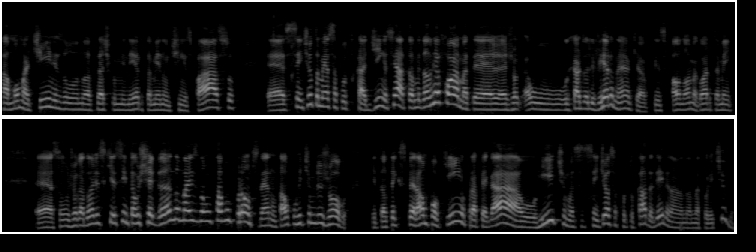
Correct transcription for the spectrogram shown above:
Ramon Martinez no, no Atlético Mineiro também não tinha espaço. É, sentiu também essa cutucadinha, assim, ah, estão me dando reforma. Até, é, o Ricardo Oliveira, né, que é o principal nome agora também, é, são jogadores que, assim, estão chegando, mas não estavam prontos, né, não estavam com ritmo de jogo. Então tem que esperar um pouquinho para pegar o ritmo. Você sentiu essa cutucada dele na, na, na coletiva?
